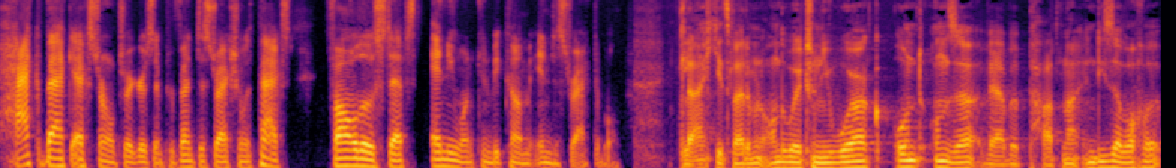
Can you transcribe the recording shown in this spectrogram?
hack back external triggers and prevent distraction with packs. Follow those steps. Anyone can become indistractable. Gleich geht's weiter mit On the Way to New Work und unser Werbepartner in dieser Woche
